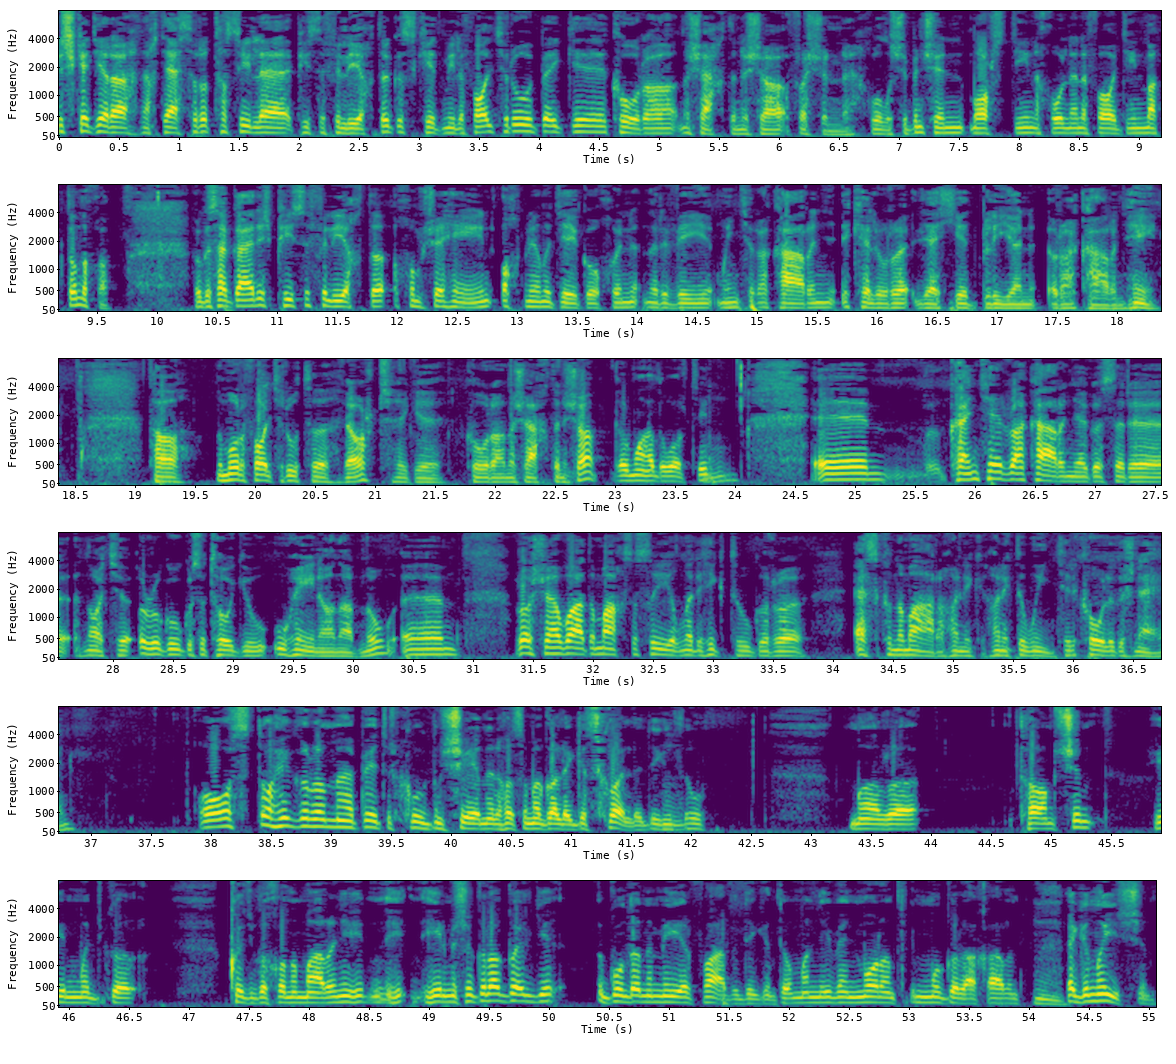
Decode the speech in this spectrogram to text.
Anois céard déarfá? Nach deas a rud tosaí le píosa filíochta agus céad míle fáilte romhaibh ag Comhrá na seachtaine seo freisin. Chuala sibh ansin Máirtín Chóil Nana Pháidín Mac Donnchadha. agus tá gairis píosa filíochta a chum sé féin ocht mbliana déag ó shoin nuair a bhí muintir Rath Cairn ag ceiliúradh leathchéad bliain i Rath Cairn féin. Tá na móra fáilte romhat a Bheart ag Comhrá na seachtaine seo. Go raibh maith agat, a Mháirtín. Caint ar Rath Cairn agus ar an áit a rugadh agus a tóigeadh ú féin ann, ar ndú. Raibh sé i bhfad amach sa saol nuair a thuig tú gur as Conamara tháinig do mhuintir, Cóil agus Neain? Ó, is dóiche go raibh mé b'fhéidir cúig nó sé nuair a thosaigh mé ag dul ag an scoil, a dtuigeann tú. Mar tá am sin, shíl muid gur cuid de Chonamara, shíl mise go raibh Gaeilge i gContae na Mí ar fad, a dtuigeann tú, mar ní bheinn mórán taobh amuigh de Rath Chairn ag an aois sin.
